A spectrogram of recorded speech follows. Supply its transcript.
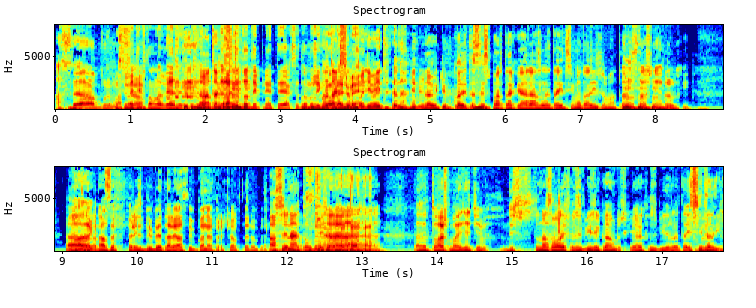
asi jo, bude, musíme ti v tomhle věřit. No, tak Radši se- to typni ty, jak se tomu No říkalo, tak se podívejte na, na YouTube, dejte si Spartakiáda s letajícíma talířema, to je strašně jednoduchý. Ale tak název Frisbee by tady asi úplně nefrčel v té době. Asi ne, to určitě ne, ne, ne, ne. Eh, To až moje děti. Když to nazvali frisbee, říkám, počkej, jak frisbee, letající talíř.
